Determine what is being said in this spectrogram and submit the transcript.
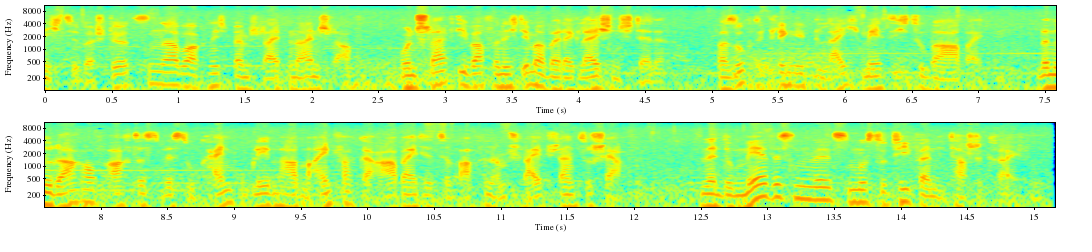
Nichts überstürzen, aber auch nicht beim Schleifen einschlafen. Und schleif die Waffe nicht immer bei der gleichen Stelle. Versuch die Klinge gleichmäßig zu bearbeiten. Wenn du darauf achtest, wirst du kein Problem haben, einfach gearbeitete Waffen am Schleifstein zu schärfen. Wenn du mehr wissen willst, musst du tiefer in die Tasche greifen.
